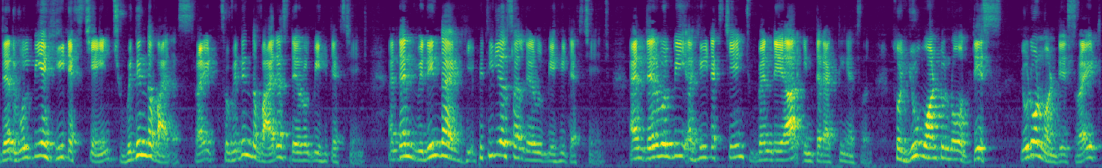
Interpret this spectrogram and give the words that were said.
there will be a heat exchange within the virus right? So within the virus there will be heat exchange and then within the epithelial cell there will be a heat exchange and there will be a heat exchange when they are interacting as well. So you want to know this, you don't want this, right?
